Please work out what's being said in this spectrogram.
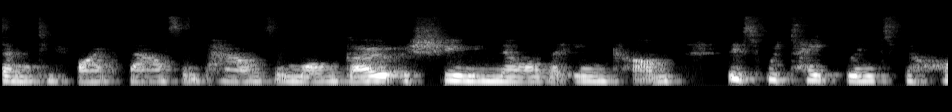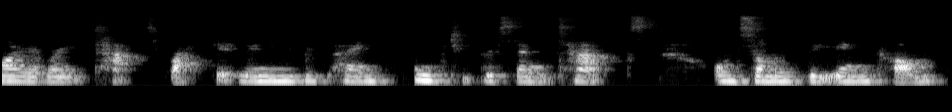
£75,000 in one go, assuming no other income, this would take you into the higher rate tax bracket, meaning you'd be paying 40% tax on some of the income,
